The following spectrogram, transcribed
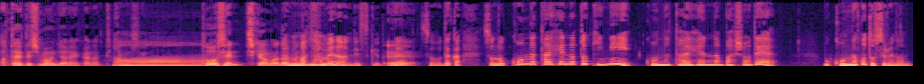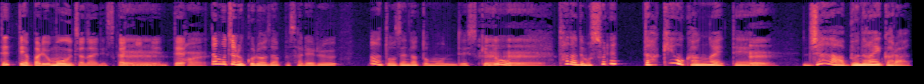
与えてしまうんじゃないかなって気もする。当然痴漢はダメですよ。まあダメなんですけどね。ええそう。だから、その、こんな大変な時に、こんな大変な場所で、もうこんなことするなんてってやっぱり思うじゃないですか、ええ人間って。はいでもちろんクローズアップされるのは当然だと思うんですけど、ええただでもそれだけを考えて、えじゃあ危ないから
